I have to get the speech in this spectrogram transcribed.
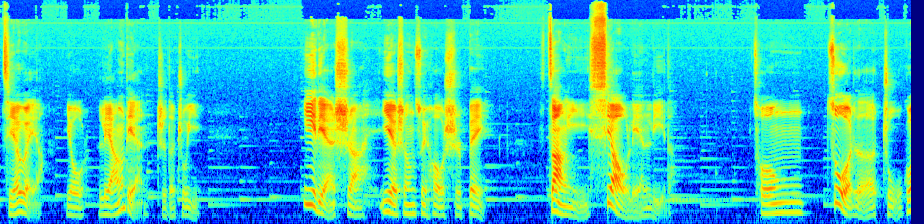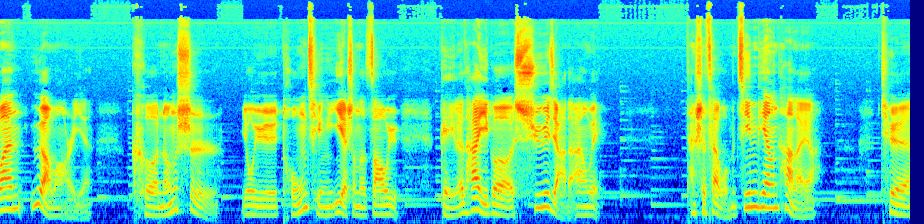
结尾啊，有两点值得注意。一点是啊，叶生最后是被葬以孝廉里的。从作者主观愿望而言，可能是。由于同情叶生的遭遇，给了他一个虚假的安慰，但是在我们今天看来呀，却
